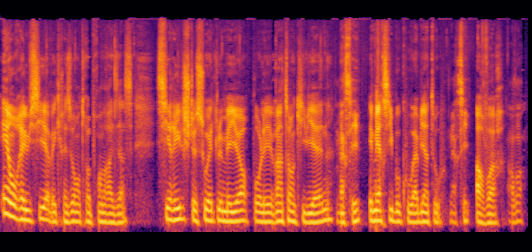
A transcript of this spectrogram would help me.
Et on réussit avec Réseau Entreprendre Alsace. Cyril, je te souhaite le meilleur pour les 20 ans qui viennent. Merci. Et merci beaucoup. À bientôt. Merci. Au revoir. Au revoir.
